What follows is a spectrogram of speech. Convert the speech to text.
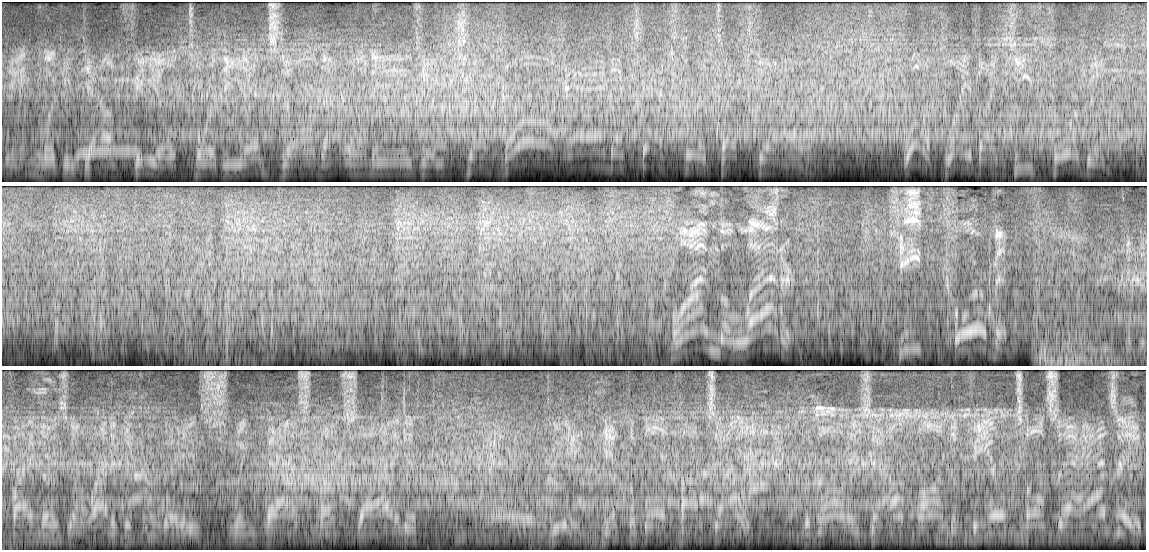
King looking downfield toward the end zone. That one is a jump ball and a catch for a touchdown. What a play by Keith Corbin. Climb the ladder. Keith Corbin. You can define those in a lot of different ways. Swing pass left side. And a big hit. The ball pops out. The ball is out on the field. Tulsa has it.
